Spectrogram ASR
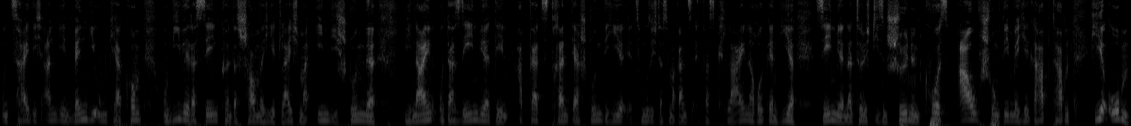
und zeitig angehen, wenn die Umkehr kommt. Und wie wir das sehen können, das schauen wir hier gleich mal in die Stunde hinein. Und da sehen wir den Abwärtstrend der Stunde hier. Jetzt muss ich das mal ganz etwas kleiner rücken. Hier sehen wir natürlich diesen schönen Kursaufschwung, den wir hier gehabt haben. Hier oben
